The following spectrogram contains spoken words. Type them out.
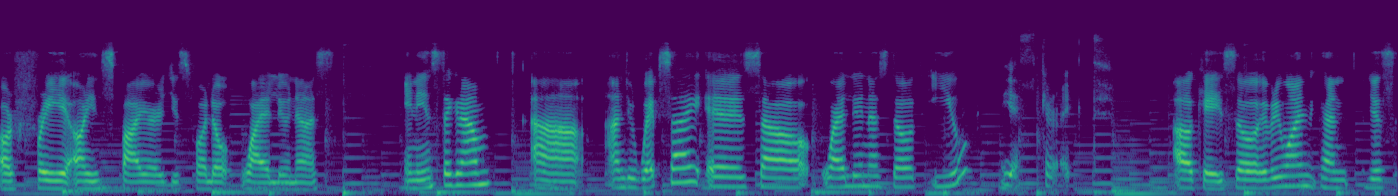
or free or inspired, just follow Wild Lunas in Instagram. Uh, and your website is uh, wildlunas.eu? Yes, correct. Okay, so everyone can just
